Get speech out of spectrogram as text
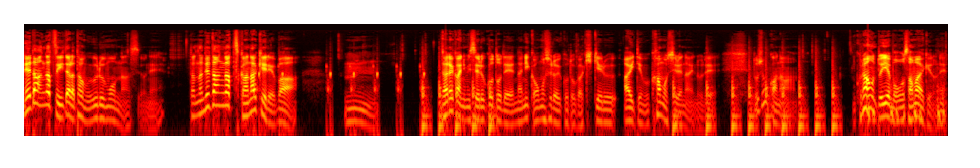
値段がついたら多分売るもんなんですよね。ただ値段がつかなければ、うん。誰かに見せることで何か面白いことが聞けるアイテムかもしれないので、どうしようかな。クラウンといえば王様やけどね。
